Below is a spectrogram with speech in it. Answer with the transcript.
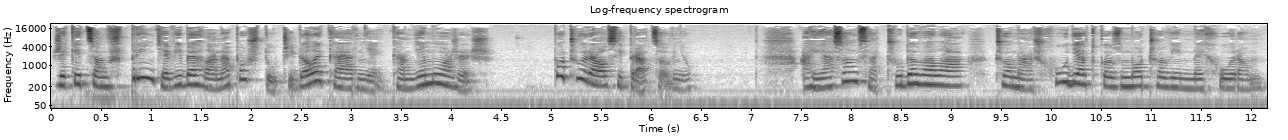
že keď som v šprinte vybehla na poštu či do lekárne, kam nemôžeš, počúral si pracovňu. A ja som sa čudovala, čo máš chúďatko s močovým mechúrom.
